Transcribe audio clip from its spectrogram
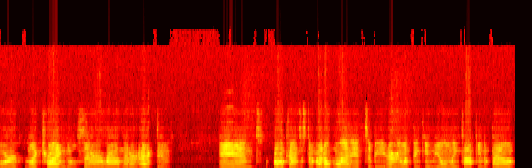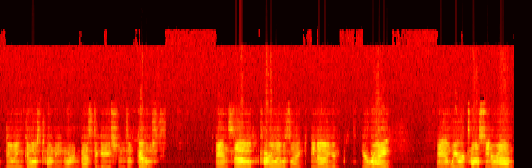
or like triangles that are around that are active, and all kinds of stuff. I don't want it to be everyone thinking we only talking about doing ghost hunting or investigations of ghosts. And so Carla was like, you know, you're you're right. And we were tossing around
